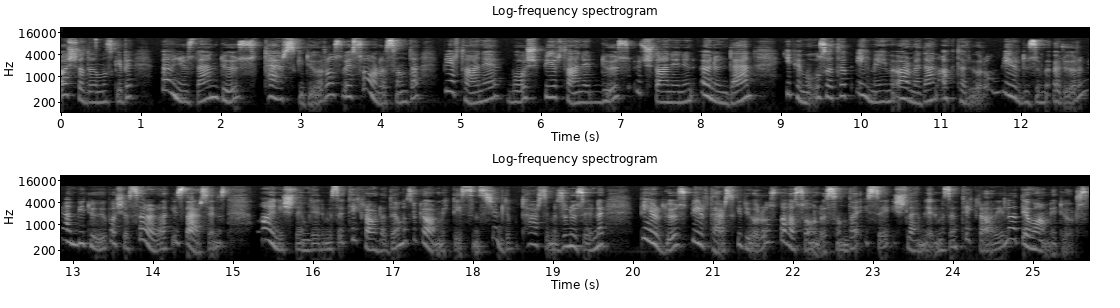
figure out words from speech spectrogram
başladığımız gibi ön yüzden düz ters gidiyoruz ve sonrasında bir tane boş bir tane düz üç tanenin önünden ipimi uzatıp ilmeğimi örmeden aktarıyorum. Bir düzümü örüyorum. Yani videoyu başa sararak izlerseniz aynı işlemlerimizi tekrarladığımızı görmektesiniz şimdi bu tersimizin üzerine bir düz bir ters gidiyoruz. Daha sonrasında ise işlemlerimizin tekrarıyla devam ediyoruz.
